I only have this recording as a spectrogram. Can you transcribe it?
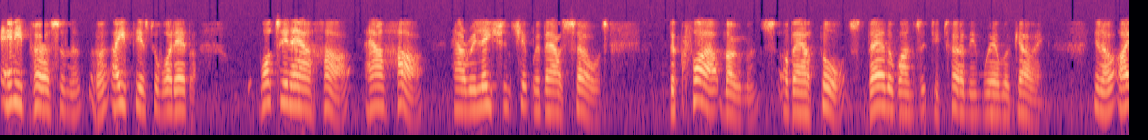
any person, atheist or whatever. What's in our heart? Our heart, our relationship with ourselves, the quiet moments of our thoughts. They're the ones that determine where we're going. You know, I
